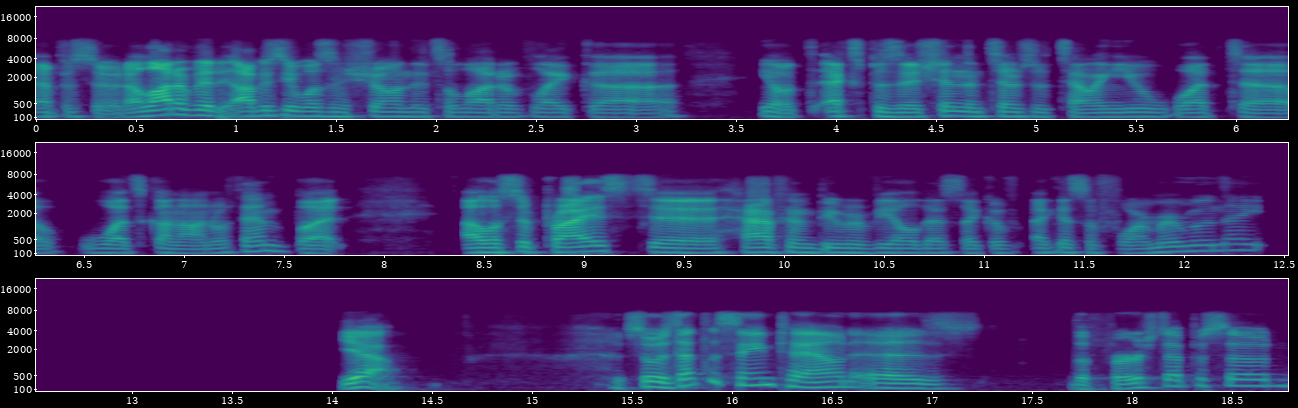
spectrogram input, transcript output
episode. A lot of it obviously wasn't shown. It's a lot of like uh you know exposition in terms of telling you what uh what's gone on with him, but I was surprised to have him be revealed as like a I guess a former Moon Knight. Yeah. So is that the same town as the first episode,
